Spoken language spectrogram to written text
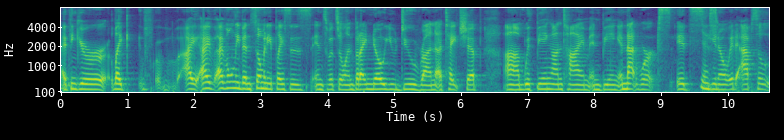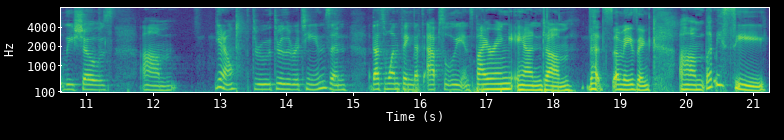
I think you're like, I, I've, I've only been so many places in Switzerland, but I know you do run a tight ship um, with being on time and being, and that works. It's, Yes. you know, it absolutely shows. Um, you know through through the routines and that's one thing that's absolutely inspiring and um, that's amazing um, let me see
